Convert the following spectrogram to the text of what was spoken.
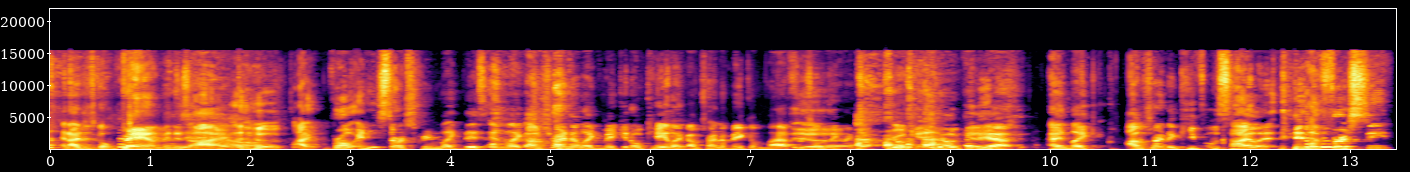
and I just go bam in his eye. I bro, and he starts screaming like this, and like I'm trying to like make it okay, like I'm trying to make him laugh or Yeah. something like that. you okay? You okay? Yeah, and like I'm trying to keep him silent in the first scene.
